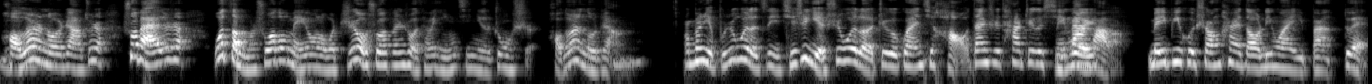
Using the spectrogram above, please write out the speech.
好多人都是这样，就是说白了就是。我怎么说都没用了，我只有说分手才会引起你的重视。好多人都这样，我们也不是为了自己，其实也是为了这个关系好，但是他这个行为没办法了，maybe 会伤害到另外一半。对，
